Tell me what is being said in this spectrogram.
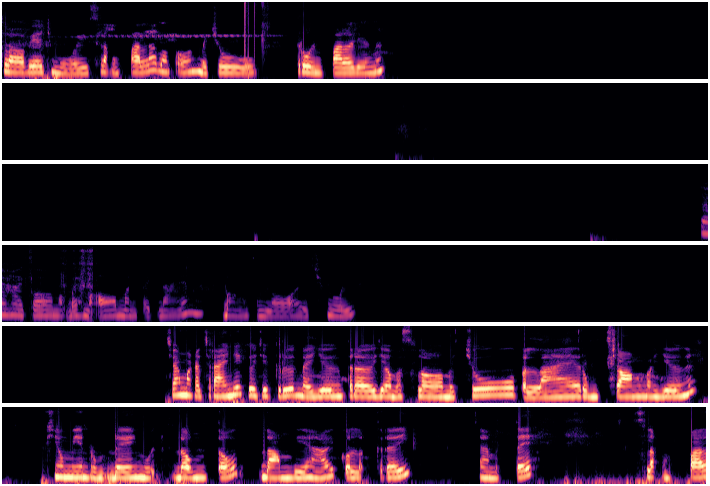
ស្លវាជាមួយស្លឹកអំពិលណាបងប្អូនមកជូរត្រួយអំពិលយើងហ្នឹងចាហើយក៏មកបេះមកអមបន្តិចដែរណាបងសម្លឲ្យឈ្ងុយ ចឹងមកកញ្ច្រែងនេះគឺជាគ្រឿងដែលយើងត្រូវយកមកស្លមកជូរបន្លែរំចង់របស់យើងខ្ញុំមានរំដេងមួយដុំតូចដំវាហើយគល់លឹកគ្រៃចាម្ទេសស្លឹកអំពិល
